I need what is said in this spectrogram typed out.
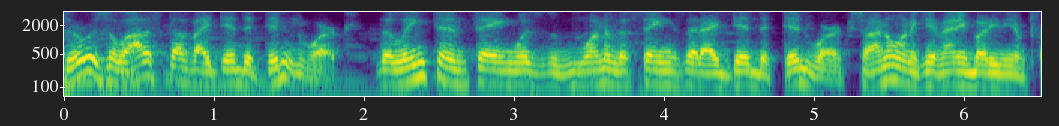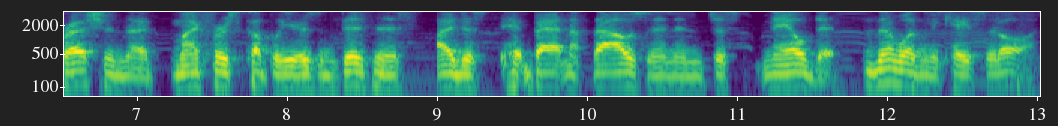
There was a lot of stuff I did that didn't work. The LinkedIn thing was one of the things that I did that did work. So I don't want to give anybody the impression that my first couple years in business, I just hit batting a thousand and just nailed it. That wasn't the case at all.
